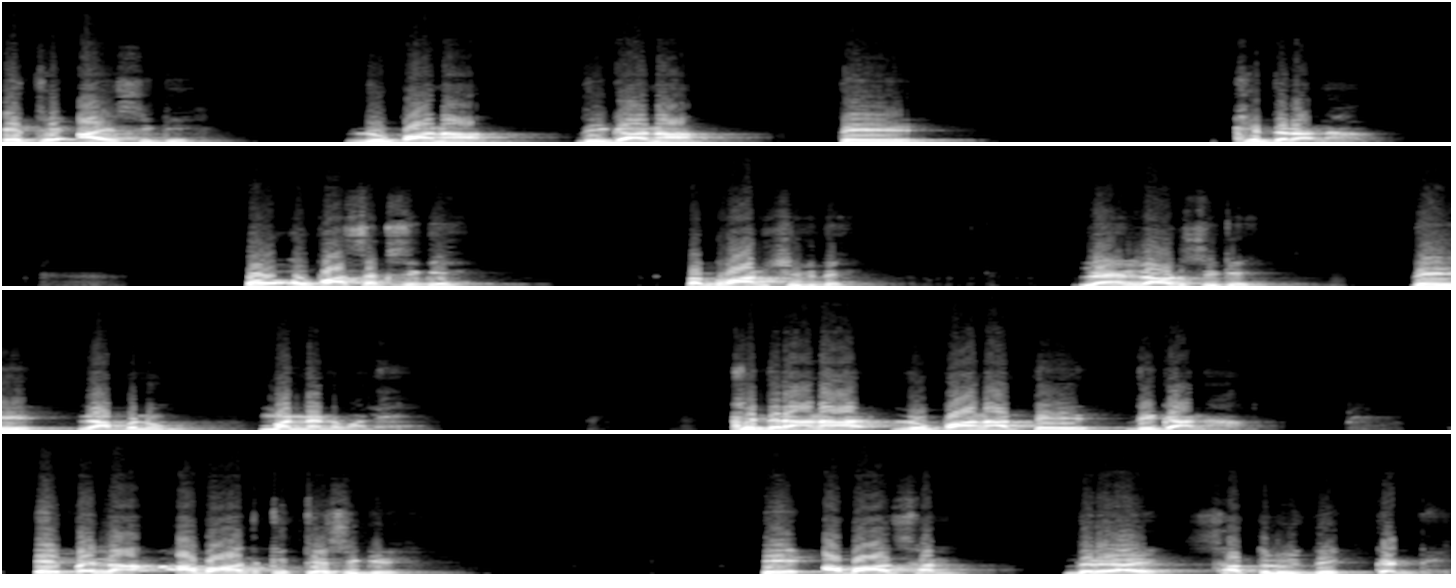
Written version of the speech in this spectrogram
ਇੱਥੇ ਆਏ ਸੀਗੇ ਰੂਪਾਨਾ, ਦਿਗਾਨਾ ਤੇ ਖਿਦਰਾਨਾ। ਉਹ ਉਪਾਸਕ ਸੀਗੇ, ਭਗਵਾਨ ਸ਼ਿਵ ਦੇ, ਲੈਂਡਲੌਰਡ ਸੀਗੇ ਤੇ ਰੱਬ ਨੂੰ ਮੰਨਣ ਵਾਲੇ। ਖਿਦਰਾਨਾ, ਰੂਪਾਨਾ ਤੇ ਦਿਗਾਨਾ। ਇਹ ਪਹਿਲਾਂ ਆਬਾਦ ਕਿੱਥੇ ਸੀਗੇ? ਇਹ ਆਬਾਦ ਸਨ ਦਰਿਆਏ ਸਤਲੁਜ ਦੇ ਕੰਢੇ।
